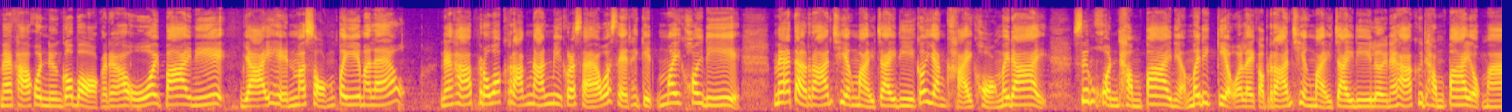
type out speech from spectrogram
แม่ค้าคนหนึงก็บอกกันนะคะโอ้ยป้ายนี้ยายเห็นมา2ปีมาแล้ว นะคะ เพราะว่าครั้งนั้นมีกระแสว่าเศรษฐกิจไม่ค่อยดี แม้แต่ร้านเชียงใหม่ใจดีก็ยังขายของไม่ได้ ซึ่งคนทำป้ายเนี่ยไม่ได้เกี่ยวอะไรกับร้านเชียงใหม่ใจดีเลยนะคะ คือทำป้ายออกมา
